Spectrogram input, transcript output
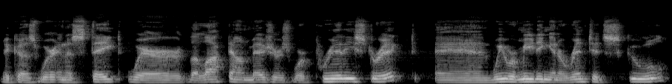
because we're in a state where the lockdown measures were pretty strict and we were meeting in a rented school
